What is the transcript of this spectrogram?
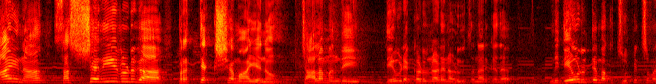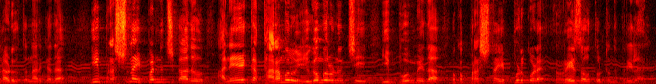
ఆయన సశరీరుడుగా ప్రత్యక్షమాయను. చాలామంది దేవుడు ఎక్కడున్నాడని అడుగుతున్నారు కదా మీ దేవుడు ఉంటే మాకు చూపించమని అడుగుతున్నారు కదా. ఈ ప్రశ్న ఇప్పటి నుంచి కాదు అనేక తరములు యుగముల నుంచి ఈ భూమి మీద ఒక ప్రశ్న ఎప్పుడు కూడా రేజ్ అవుతుంటుంది ప్రియులారా.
